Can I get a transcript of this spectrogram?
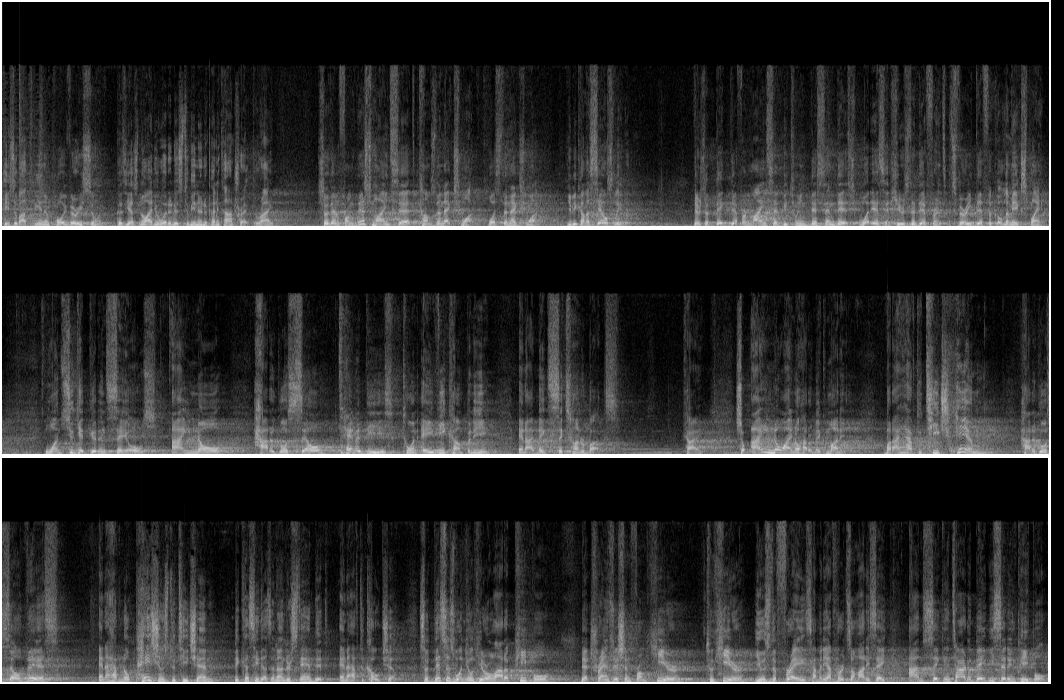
He's about to be an employee very soon because he has no idea what it is to be an independent contractor, right? So then from this mindset comes the next one. What's the next one? You become a sales leader. There's a big different mindset between this and this. What is it? Here's the difference. It's very difficult. Let me explain. Once you get good in sales, I know how to go sell 10 of these to an AV company and I make 600 bucks. Okay? So I know I know how to make money, but I have to teach him how to go sell this and I have no patience to teach him because he doesn't understand it and I have to coach him. So this is when you'll hear a lot of people that transition from here to here use the phrase, how many have heard somebody say, I'm sick and tired of babysitting people.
